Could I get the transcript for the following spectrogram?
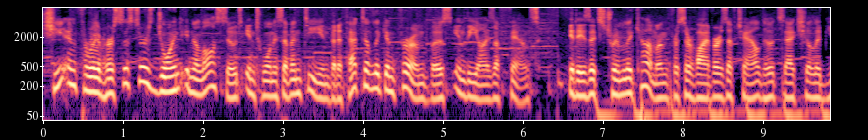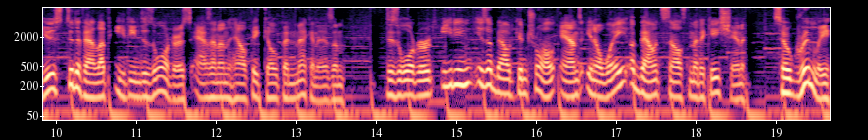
She and three of her sisters joined in a lawsuit in 2017 that effectively confirmed this in the eyes of fans. It is extremely common for survivors of childhood sexual abuse to develop eating disorders as an unhealthy coping mechanism. Disordered eating is about control and, in a way, about self-medication. So grimly,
